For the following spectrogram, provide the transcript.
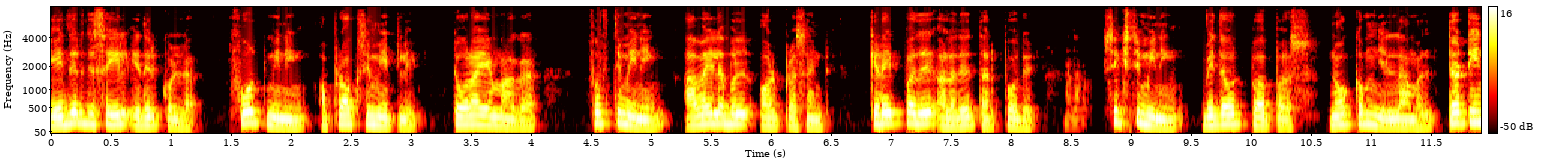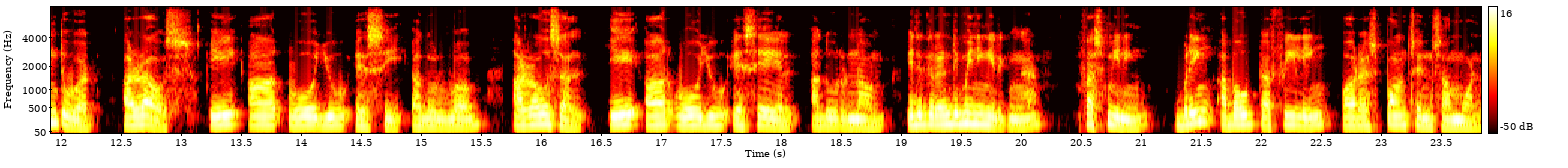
எதிர் திசையில் எதிர்கொள்ள. ஃபோர்த் மீனிங் அப்ராக்சிமேட்லி தோராயமாக. Fifth meaning available or present கிடைப்பது அல்லது தற்போது. சிக்ஸ்த் மீனிங் விதவுட் பர்பஸ் நோக்கம் இல்லாமல். தேர்ட்டீன்த் வேர்ட் அரவுஸ் ஏஆர்ஓயூஎஸ்சி அது ஒரு வேர்ப் அரௌசல் ஏஆர்ஓயூஎஸ்ஏஎல் அது ஒரு நவுன் இதுக்கு ரெண்டு மீனிங் இருக்குங்க. First meaning bring about a feeling or response in someone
